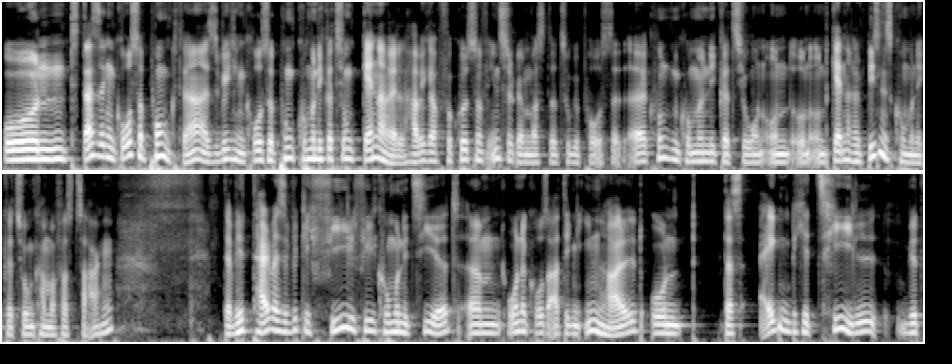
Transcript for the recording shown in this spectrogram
Und das ist ein großer Punkt, ja, also wirklich ein großer Punkt. Kommunikation generell, habe ich auch vor kurzem auf Instagram was dazu gepostet. Äh, Kundenkommunikation und, und, und generell Businesskommunikation kann man fast sagen. Da wird teilweise wirklich viel, viel kommuniziert, ähm, ohne großartigen Inhalt und das eigentliche Ziel wird,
